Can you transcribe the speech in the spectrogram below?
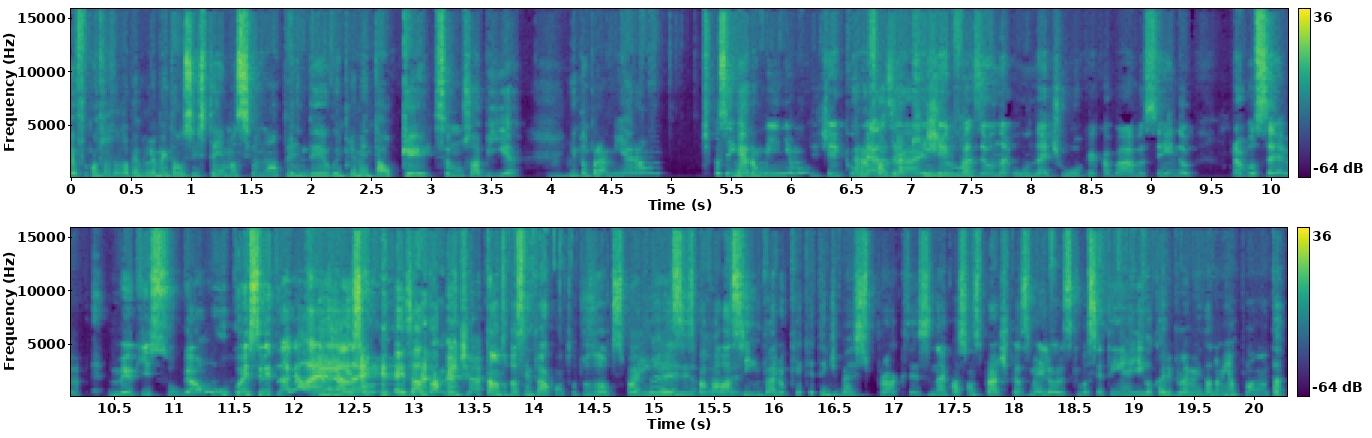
Eu fui contratada para implementar um sistema. Se eu não aprender, eu vou implementar o quê se eu não sabia? Uhum. Então, para mim, era um. Tipo assim, era o mínimo. E tinha que correr fazer atrás, tinha que aquilo. fazer o, o network acabava sendo pra você meio que sugar um- o conhecimento da galera, né? Isso, exatamente. Tanto da central quanto dos outros Perfeito, países. para falar assim, velho, o que, que tem de best practice? Né? Quais são as práticas melhores que você tem aí? que Eu quero Uhum. implementar na minha planta.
